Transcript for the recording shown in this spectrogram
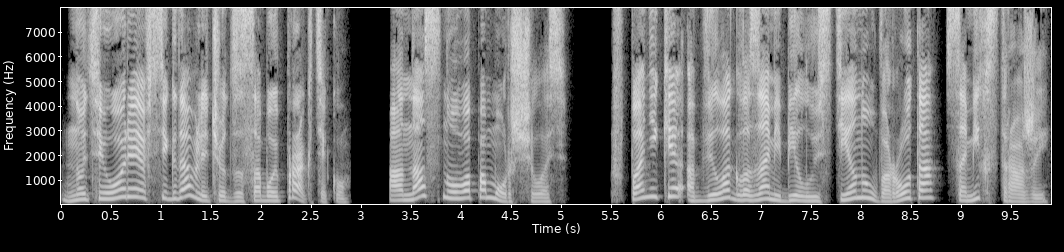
Но теория всегда влечет за собой практику. Она снова поморщилась. В панике обвела глазами белую стену, ворота, самих стражей.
